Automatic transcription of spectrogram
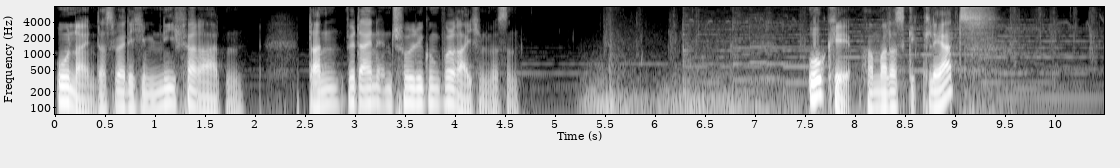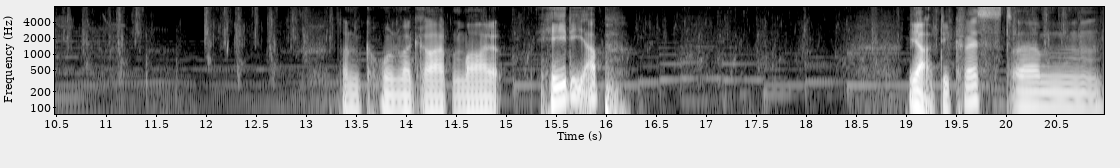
Oh nein, das werde ich ihm nie verraten. Dann wird eine Entschuldigung wohl reichen müssen. Okay, haben wir das geklärt. Dann holen wir gerade mal Hedi ab. Ja, die Quest, ähm,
